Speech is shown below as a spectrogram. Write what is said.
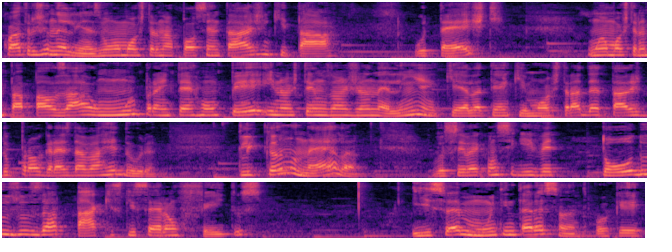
quatro janelinhas, uma mostrando a porcentagem que está o teste, uma mostrando para pausar, uma para interromper e nós temos uma janelinha que ela tem aqui mostrar detalhes do progresso da varredura. Clicando nela, você vai conseguir ver todos os ataques que serão feitos. Isso é muito interessante, porque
